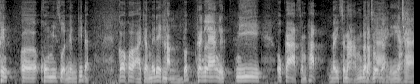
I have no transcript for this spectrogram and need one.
คงเอ่อคงมีส่วนหนึ่งที่แบบ ก็ก็อาจจะไม่ได้ขับอืมรถแรงๆหรือมีโอกาสสัมผัส ในสนามระดับโลกใช่แบบนี้ไงใช่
